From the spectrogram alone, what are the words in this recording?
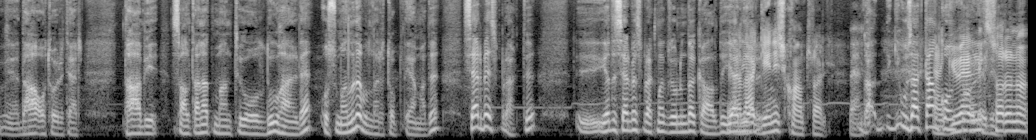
Evet. Ee, Daha otoriter, daha bir saltanat mantığı olduğu halde Osmanlı da bunları toplayamadı. Serbest bıraktı. Ee, ya da serbest bırakmak zorunda kaldı. Yer daha yer geniş kontrol. Bence. da- uzaktan Yani kontrol güvenlik edin. sorunu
